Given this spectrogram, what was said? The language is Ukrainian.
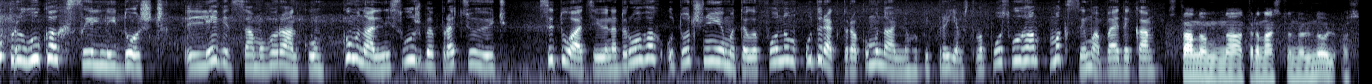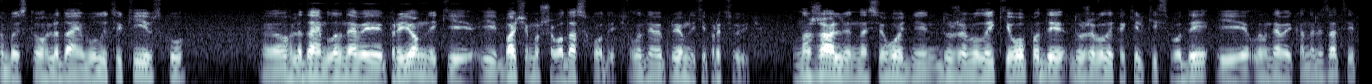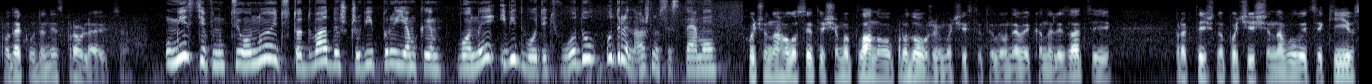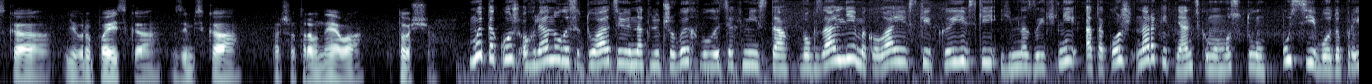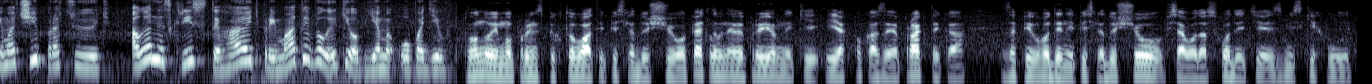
У прилуках сильний дощ. Лє від самого ранку. Комунальні служби працюють. Ситуацію на дорогах уточнюємо телефоном у директора комунального підприємства «Послуга» Максима Бедика. Станом на 13.00 особисто оглядаємо вулицю Київську, е, оглядаємо ливневі прийомники і бачимо, що вода сходить. Ливневі прийомники працюють. На жаль, на сьогодні дуже великі опади, дуже велика кількість води і ливневі каналізації подекуди не справляються. У місті функціонують 102 дощові приямки. Вони і відводять воду у дренажну систему. Хочу наголосити, що ми планово продовжуємо чистити ливневі каналізації. Практично почищена вулиця Київська, Європейська, Земська, Першотравнева тощо. Ми також оглянули ситуацію на ключових вулицях міста – Вокзальній, Миколаївській, Київській, Гімназичній, а також на Ракитнянському мосту. Усі водоприймачі працюють, але не скрізь встигають приймати великі об'єми опадів. Плануємо проінспектувати після дощу опять ливневі прийомники, і як показує практика, за півгодини після дощу вся вода сходить з міських вулиць.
